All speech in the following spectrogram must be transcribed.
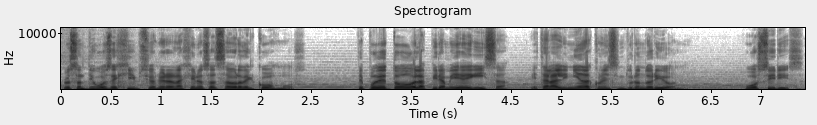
Los antiguos egipcios no eran ajenos al saber del cosmos. Después de todo, las pirámides de Giza están alineadas con el cinturón de Orión, u Osiris,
